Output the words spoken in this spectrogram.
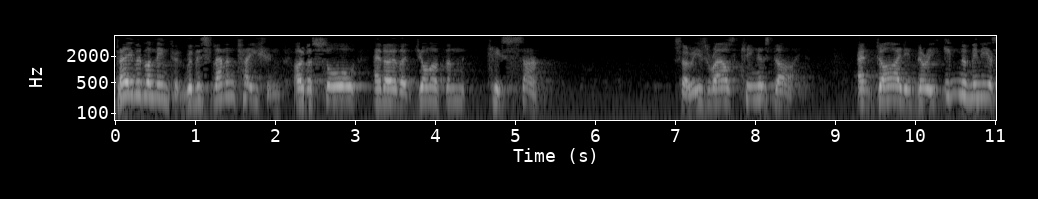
David lamented with this lamentation over Saul and over Jonathan his son. So Israel's king has died, and died in very ignominious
